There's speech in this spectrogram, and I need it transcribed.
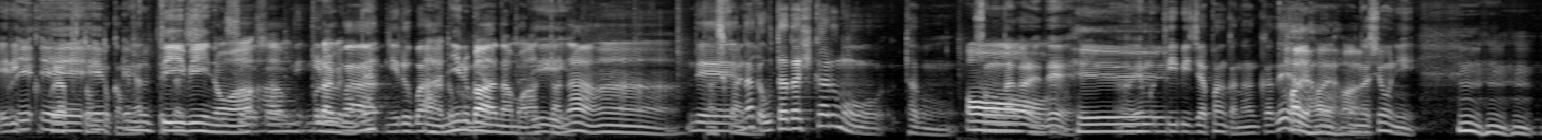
エリック・クラプトンとかもやってたし、ええ MTV のアンプラグドね。ニルバーナあニルバーナもあったな。うん。で確かに。なんか宇多田ヒカルも多分その流れで MTV ジャパンかなんかで、はいはいはい。同じようにうんうん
